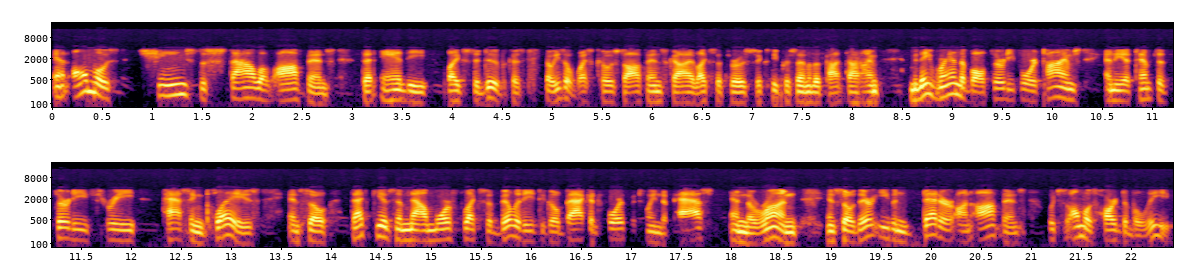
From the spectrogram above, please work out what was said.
and almost change the style of offense that Andy likes to do because you know he's a West Coast offense guy, likes to throw 60% of the time. I mean, they ran the ball 34 times and they attempted 33 passing plays. And so that gives them now more flexibility to go back and forth between the pass and the run. And so they're even better on offense, which is almost hard to believe.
